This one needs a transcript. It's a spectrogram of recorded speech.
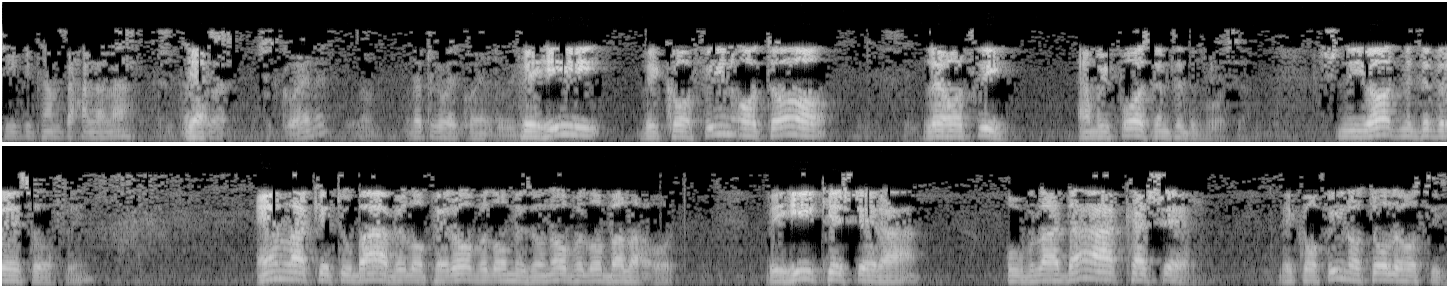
she becomes a halala? yes. She's Kohenet? No. I'm not talking about Kohenet over here. Vehi v'kofin oto lehotzi, and we force them to divorce her. Shniyot medivrei sofri, en la ketuba velo pero velo mezono velo balaot, vehi keshera, uvlada kasher, vekofin oto lehotzi.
